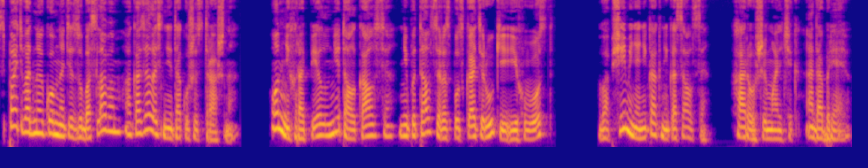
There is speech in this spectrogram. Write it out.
Спать в одной комнате с Зубославом оказалось не так уж и страшно. Он не храпел, не толкался, не пытался распускать руки и хвост. Вообще меня никак не касался. Хороший мальчик, одобряю.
